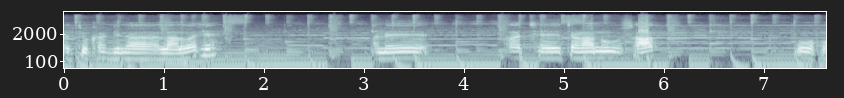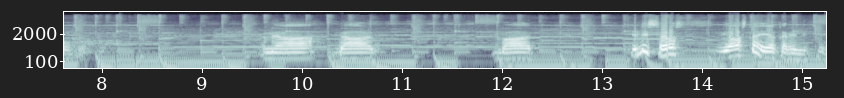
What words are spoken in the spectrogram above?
ચોખ્ખા ચોખા ઘીના લાડવા છે. અને આ છે ચણાનું શાક ઓહો. અને આ દાળ, ભાત એટલી સરસ વ્યવસ્થા અહીંયા કરેલી છે?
